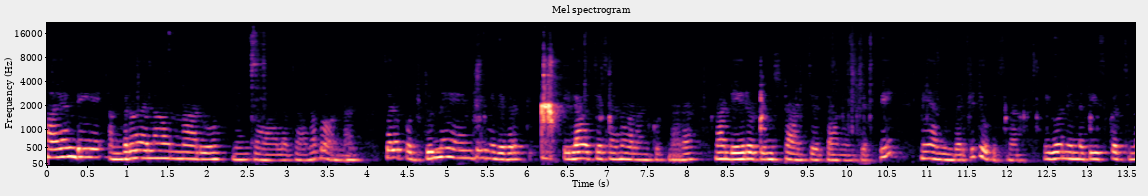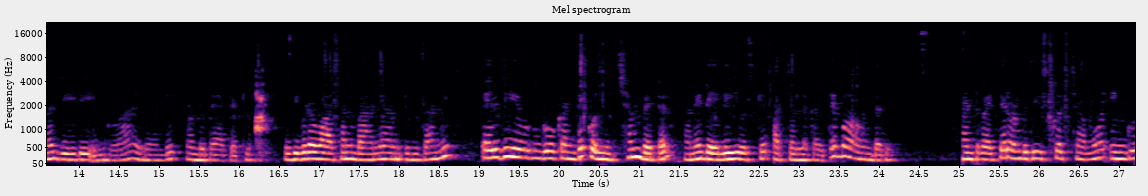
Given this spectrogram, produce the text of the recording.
హాయ్ అండి అందరూ ఎలా ఉన్నారు? నేను చాలా చాలా బాగున్నాను. సరే పొద్దున్నే ఏంటి? మీ దగ్గరకి ఇలా వచ్చేసాను అని అనుకుంటున్నారా? నా డే రొటీన్ స్టార్ట్ చేద్దామని చెప్పి మీ అందరికీ చూపిస్తున్నాను. ఇగో నిన్న తీసుకొచ్చిన జీడి ఇంగువ ఇగో అండి రెండు ప్యాకెట్లు. ఇది కూడా వాసన బాగానే ఉంటుంది కానీ ఎల్జీ ఇంగు కంటే కొంచెం బెటర్ కానీ డైలీ యూస్కే పచ్చళ్ళకైతే బాగుండదు. అలాంటివి అయితే రెండు తీసుకొచ్చాము. ఇంగు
